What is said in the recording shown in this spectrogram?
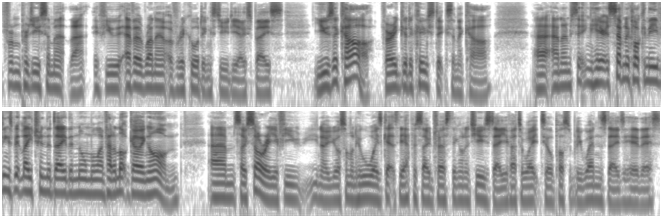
from producer Matt that if you ever run out of recording studio space, use a car. Very good acoustics in a car. Uh, and I'm sitting here. It's seven o'clock in the evening. It's a bit later in the day than normal. I've had a lot going on. Um, so sorry if you you know you're someone who always gets the episode first thing on a Tuesday. You've had to wait till possibly Wednesday to hear this.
